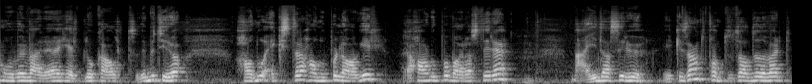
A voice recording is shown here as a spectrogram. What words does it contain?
må vel være helt lokalt. Det betyr å ha noe ekstra, ha noe på lager. Jeg har noe på varastyret. Nei da, sier hun. Ikke sant? Fant ut at det hadde vært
